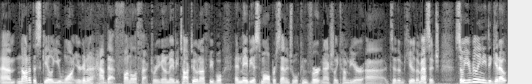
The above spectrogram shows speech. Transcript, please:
Um, not at the scale you want. You're going to have that funnel effect where you're going to maybe talk to enough people, and maybe a small percentage will convert and actually come to your uh, to them hear the message. So you really need to get out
